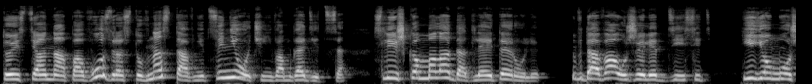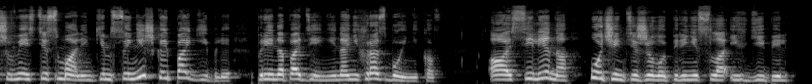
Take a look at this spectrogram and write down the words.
то есть она по возрасту в наставнице не очень вам годится. Слишком молода для этой роли. Вдова уже лет десять. Ее муж вместе с маленьким сынишкой погибли при нападении на них разбойников. А Селена очень тяжело перенесла их гибель.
